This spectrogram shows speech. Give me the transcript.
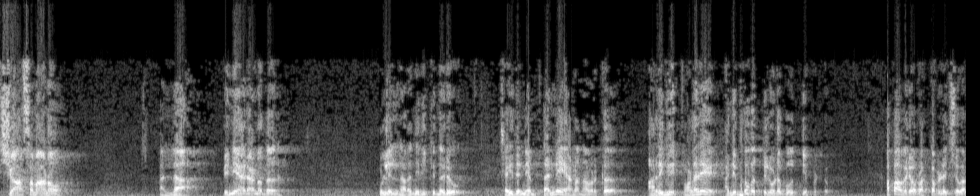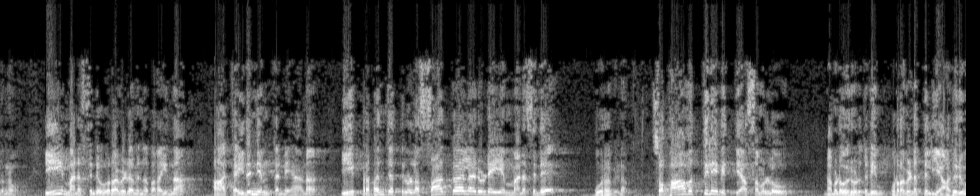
ശ്വാസമാണോ? അല്ല. പിന്നെ ആരാണത്? ഉള്ളിൽ നിറഞ്ഞിരിക്കുന്നൊരു ചൈതന്യം തന്നെയാണെന്ന് അവർക്ക് അറിവിൽ വളരെ അനുഭവത്തിലൂടെ ബോധ്യപ്പെട്ടു. അപ്പൊ അവർ ഉറക്കം വിളിച്ചു പറഞ്ഞു ഈ മനസ്സിന്റെ ഉറവിടം എന്ന് പറയുന്ന ആ ചൈതന്യം തന്നെയാണ് ഈ പ്രപഞ്ചത്തിലുള്ള സകലരുടെയും മനസ്സിന്റെ ഉറവിടം. സ്വഭാവത്തിലെ വ്യത്യാസമുള്ളൂ. നമ്മുടെ ഓരോരുത്തരുടെയും ഉറവിടത്തിൽ യാതൊരു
